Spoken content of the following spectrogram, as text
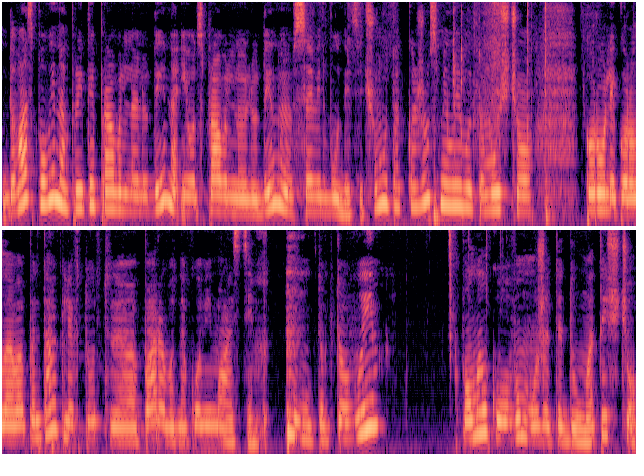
до вас повинна прийти правильна людина, і от з правильною людиною все відбудеться. Чому так кажу сміливо? Тому що король і королева Пентаклів тут е, пара в однаковій масті. Тобто ви помилково можете думати, що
